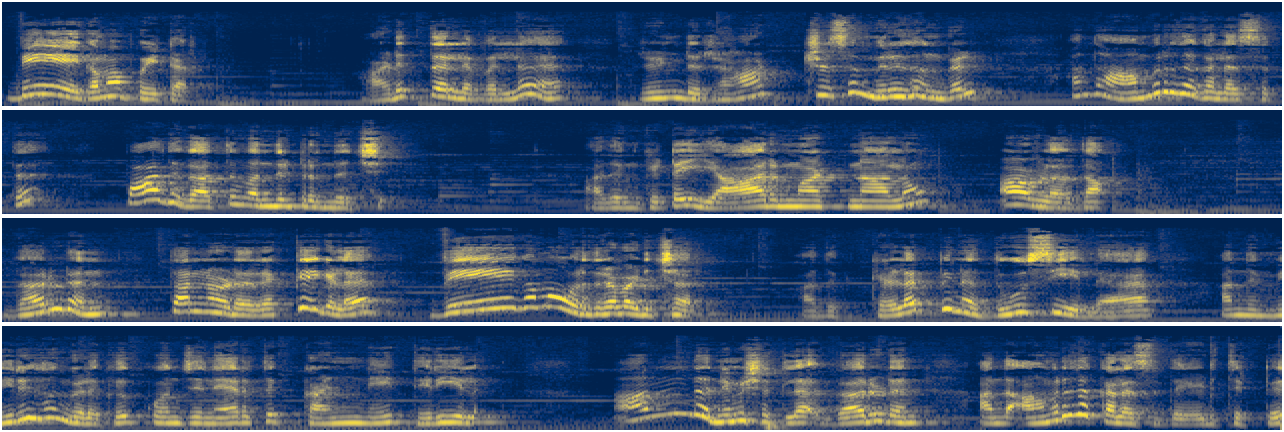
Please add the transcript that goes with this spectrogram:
வேகமாக போயிட்டார். அடுத்த லெவலில் ரெண்டு ராட்சச மிருகங்கள் அந்த அமிர்த கலசத்தை பாதுகாத்து வந்துட்டு இருந்துச்சு. அதுங்கிட்ட யார் மாட்டினாலும் அவ்வளோதான் கருடன் தன்னோட ரெக்கைகளை வேகமாக ஒரு தடவை அடித்தார் அது கிளப்பின தூசியில் அந்த மிருகங்களுக்கு கொஞ்ச நேரத்துக்கு கண்ணே தெரியல. அந்த நிமிஷத்தில் கருடன் அந்த அமிர்த கலசத்தை எடுத்துட்டு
